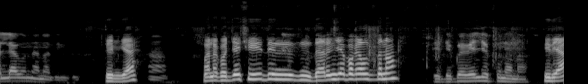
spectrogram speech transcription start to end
అల్లాగా ఉంది అన్న దీనికి. దీనికా. మనకు వచ్చేసి దీని ధర చెప్పగలుగుతున్నాం ఇది డెబ్బై వేలు చెప్తున్నా ఇదా.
